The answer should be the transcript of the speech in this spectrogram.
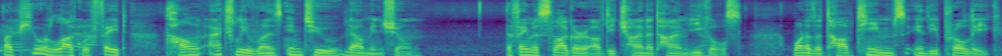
By pure luck or fate, Tang actually runs into Liao Minxiong, the famous slugger of the China Times Eagles, one of the top teams in the Pro League.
